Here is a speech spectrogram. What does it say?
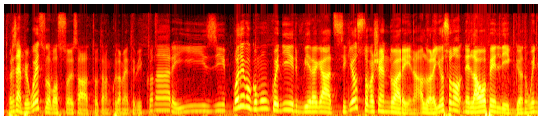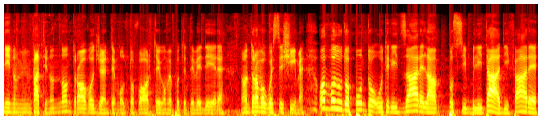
per esempio, questo lo posso, esatto, tranquillamente picconare, easy. Volevo comunque dirvi, ragazzi, che io sto facendo arena. Allora, io sono nella Open League, quindi non, infatti non, non trovo gente molto forte, come potete vedere. Non trovo queste cime. Ho voluto voluto appunto utilizzare la possibilità di fare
